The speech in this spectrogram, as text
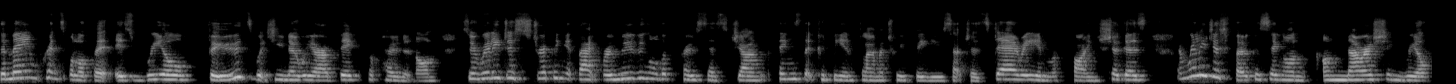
The main principle of it is real foods, which you know we are a big proponent on. So, really just stripping it back, removing all the processed junk junk, things that could be inflammatory for you, such as dairy and refined sugars, and really just focusing on, on nourishing real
